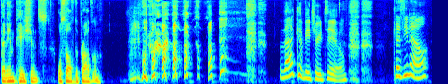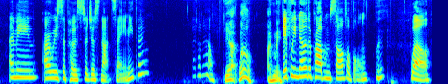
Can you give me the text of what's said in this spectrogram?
that impatience will solve the problem. that could be true too. Cuz you know, I mean, are we supposed to just not say anything? I don't know. Yeah, well, I mean, if we know the problem's solvable, well,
